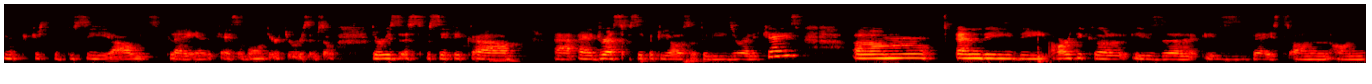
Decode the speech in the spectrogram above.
interested to see how it's play in the case of volunteer tourism. So there is a specific, uh, uh, address specifically also to the Israeli case. Um, and the, the article is, uh, is based on, on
